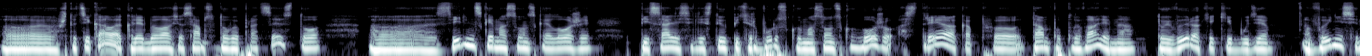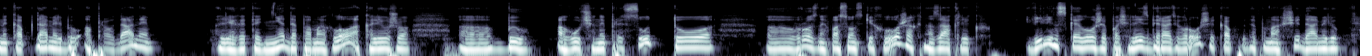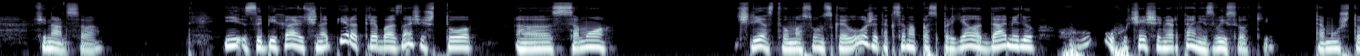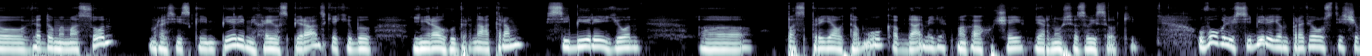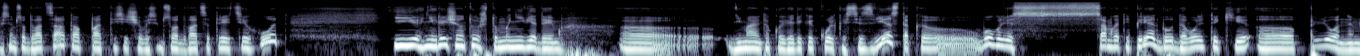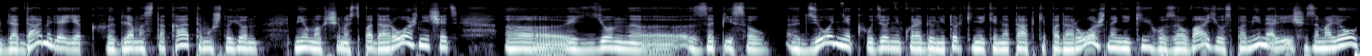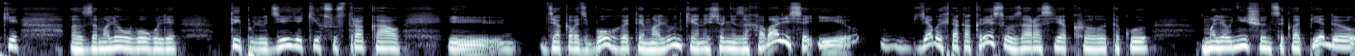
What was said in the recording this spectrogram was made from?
што цікава калі адбываўся сам судовы працэс то з віленскай масонскай ложы пісаліся лісты ў петербургскую масонскую ложу астрэа каб там паплывалі на той вырак які будзе вынесены каб дамель быў апраўданы. Але гэта не дапамагло а калі ўжо быў агучаны прысуд то в розных масонскіх ложах на заклік віленскай ложы пачалі збіраць грошы каб дапамагчы дамелю фінансава і забегаючы наперад трэба азначыць што само членства масонскай ложы таксама паспрыяла дамелю у хутчэйшай вяртанні з высылкі Таму што вядомы масон расійскай імперіі михаил спіранскі які быў генерал-губернатарам сібіры ён у паспрыяў таму, каб дамель як мага хутчэй вярнуўся з высылкі. Увогуле Сібіры ён правёў з 1820 па 1823 год і нягледзячы на тое, што мы не ведаем, не маем такой вялікай колькасці звестак, увогуле сам гэты перыяд быў даволі такі э, плённым для дамеля як для мастака таму што ён меў магчымасць падарожнічаць ён э, запісаў дзённік у дзённіку рабіў не толькі нейкія нататкі падарожныя нейкі яго заўвагі ўспаміны але яшчэ замалёўкі замалёў увогуле тыпу людзей якіх сустракаў і дзякаваць Бог гэтыя малюнкі яны сёння захаваліся і я бы іх так акрэсліў зараз як такую маляўнейшую энцыклапедыю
